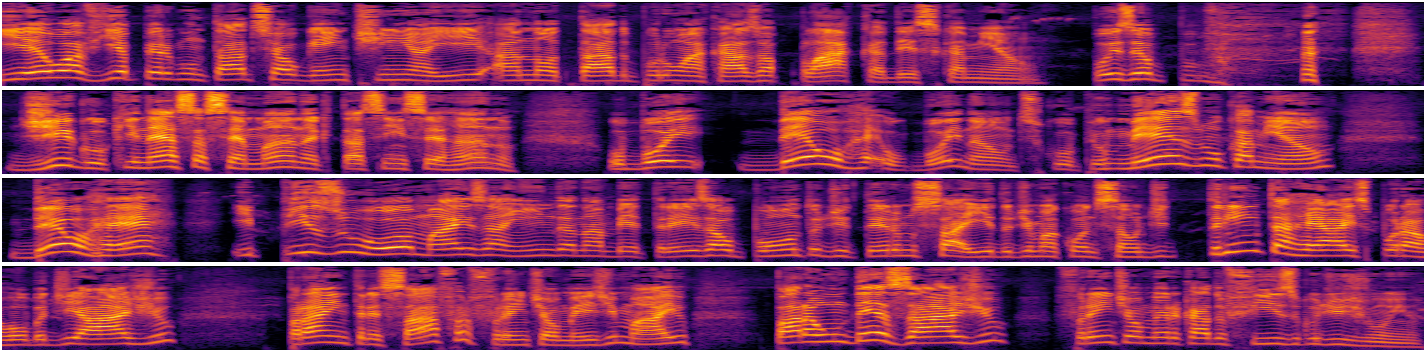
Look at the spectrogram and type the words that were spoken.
e eu havia perguntado se alguém tinha aí anotado por um acaso a placa desse caminhão. Pois eu digo que nessa semana que está se encerrando, o boi deu ré, o boi não, desculpe, o mesmo caminhão deu ré e pisoou mais ainda na B3 ao ponto de termos saído de uma condição de 30 reais por arroba de ágil para entre safra frente ao mês de maio para um deságio frente ao mercado físico de junho.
